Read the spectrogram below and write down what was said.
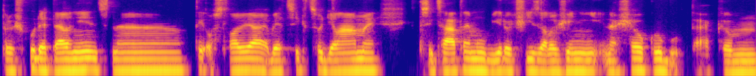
trošku detailně na ty oslavy a věci, co děláme 30. výročí založení našeho klubu. Tak um,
